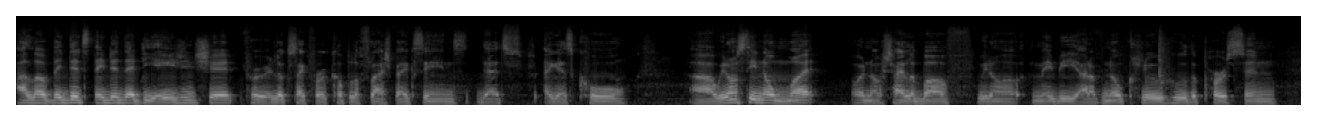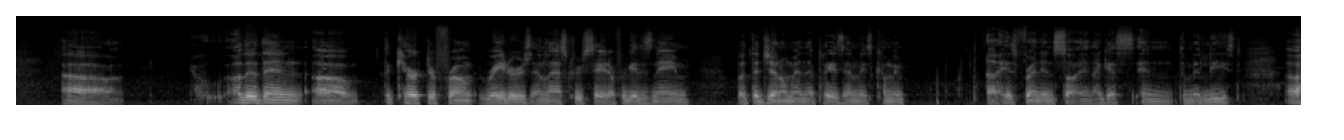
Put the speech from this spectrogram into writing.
I love they did they did that de aging shit for it looks like for a couple of flashback scenes. That's I guess cool. Uh, we don't see no Mutt or no Shia LaBeouf. We don't maybe I have no clue who the person, uh, who, other than uh, the character from Raiders and Last Crusade. I forget his name, but the gentleman that plays him is coming. Uh, his friend in, in I guess in the Middle East. Uh,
